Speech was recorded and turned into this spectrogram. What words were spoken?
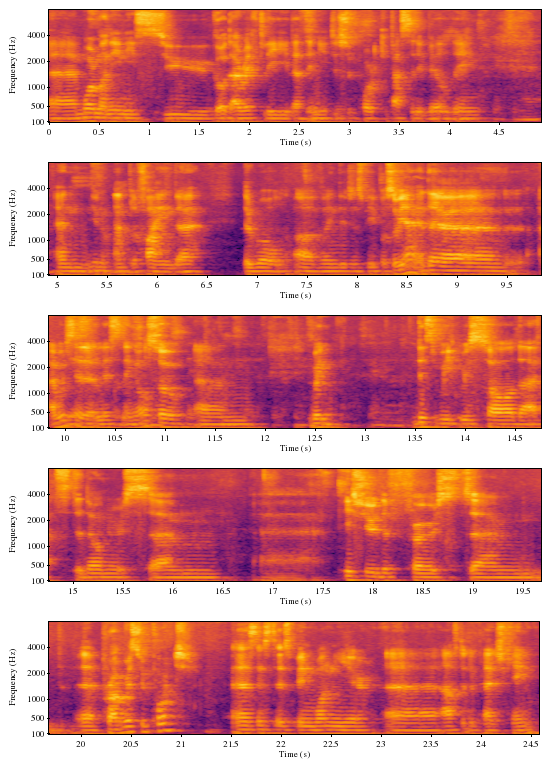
uh, more money needs to go directly, that they need to support capacity building, and you know amplifying the the role of indigenous people. So yeah, they're, I would say they're listening. Also, um, with this week we saw that the donors um, uh, issued the first um, uh, progress report uh, since there's been one year uh, after the pledge came,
